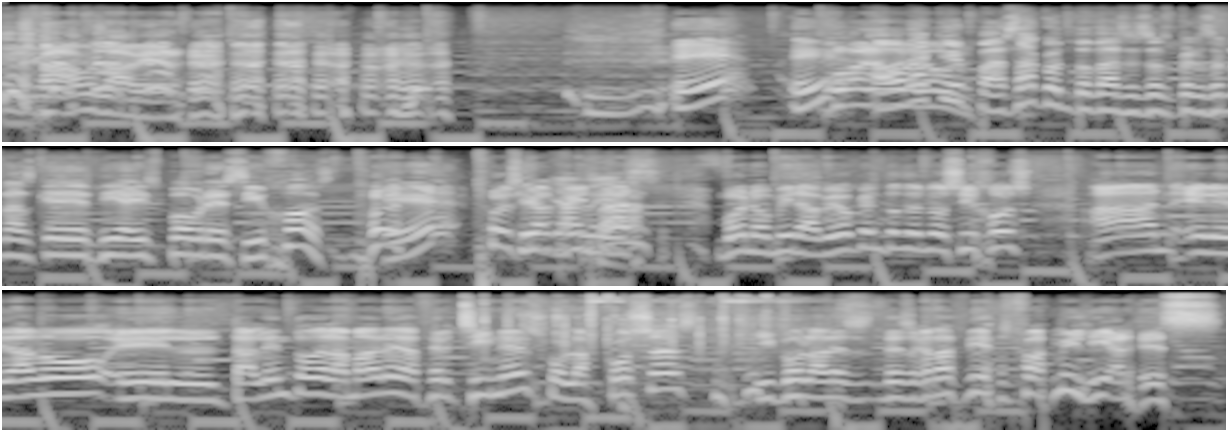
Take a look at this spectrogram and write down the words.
Vamos a ver. ¿Eh? ¿Eh? Bueno, ¿Ahora bueno, qué bueno. pasa con todas esas personas que decíais pobres hijos? Pues, ¿Eh? pues ¿Qué que al final. Bueno, mira, veo que entonces los hijos han heredado el talento de la madre de hacer chines con las cosas y con las des- desgracias familiares.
